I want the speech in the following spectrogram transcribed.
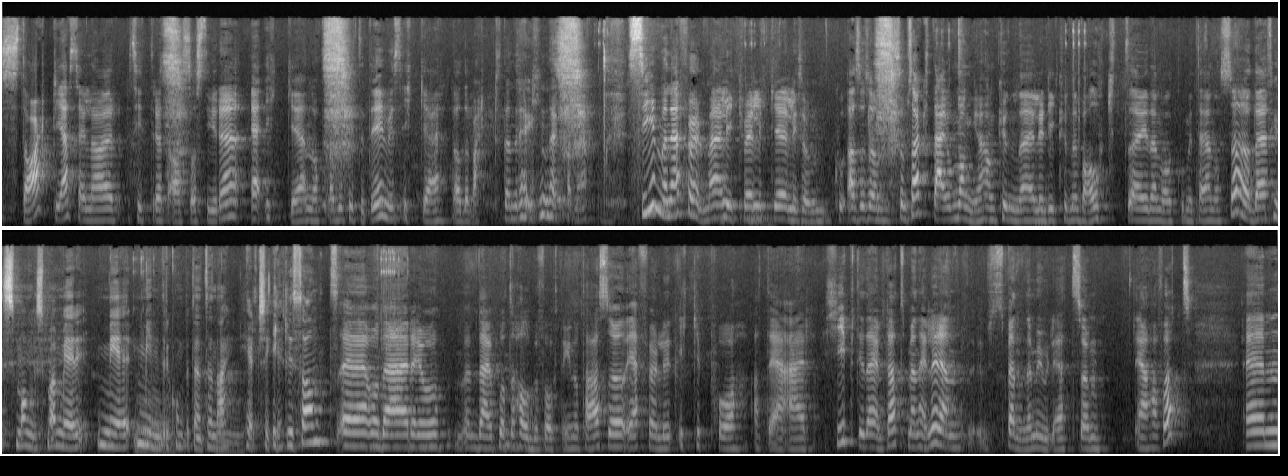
start. Jeg selv har, sitter i et ASA-styre jeg ikke nok hadde sittet i hvis ikke det hadde vært den regelen. Det kan jeg si, men jeg føler meg likevel ikke liksom, altså som, som, sagt, det er jo mange han kunne, eller de kunne valgt eh, i den valgkomiteen også. Og det, det fins mange som er mer, mer, mindre kompetente enn deg, helt sikkert. Ikke sant? Eh, og det er, jo, det er jo på en måte halve befolkningen å ta, så jeg føler ikke på at det er kjipt i det hele tatt, men heller en spennende mulighet som jeg har fått. Um,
